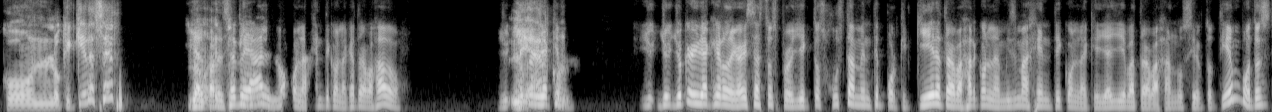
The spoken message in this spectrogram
con lo que quiere hacer. Y al parecer leal, ¿no? Con la gente con la que ha trabajado. Yo, creería que, yo, creería que regresa a estos proyectos justamente porque quiere trabajar con la misma gente con la que ya lleva trabajando cierto tiempo. Entonces,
